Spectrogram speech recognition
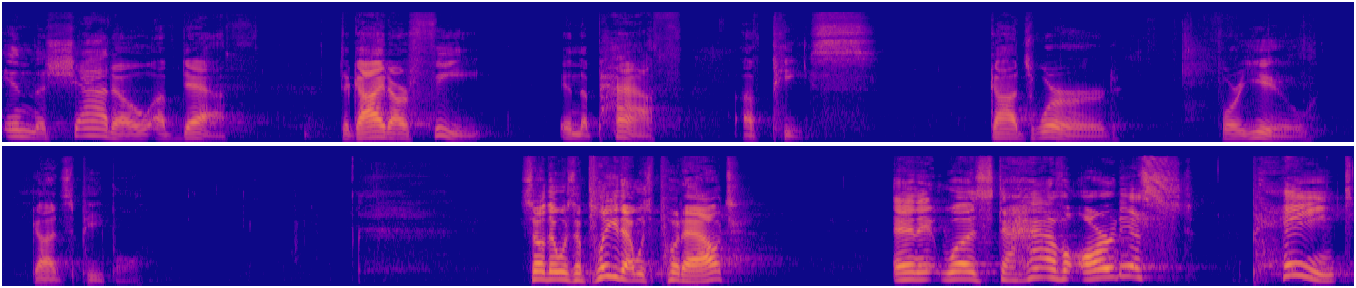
in the shadow of death, to guide our feet in the path of peace. God's word for you, God's people. So there was a plea that was put out, and it was to have artists paint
